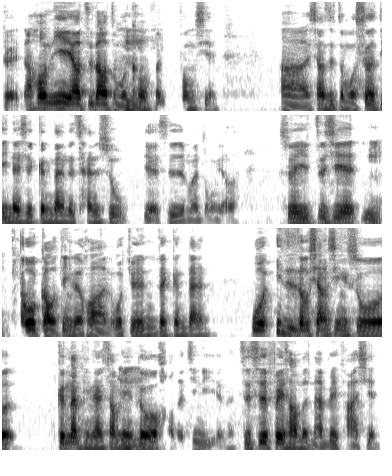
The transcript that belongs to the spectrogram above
对，然后你也要知道怎么控风风险啊，像是怎么设定那些跟单的参数也是蛮重要的。所以这些都搞定的话，我觉得你在跟单，我一直都相信说跟单平台上面都有好的经理人，只是非常的难被发现，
